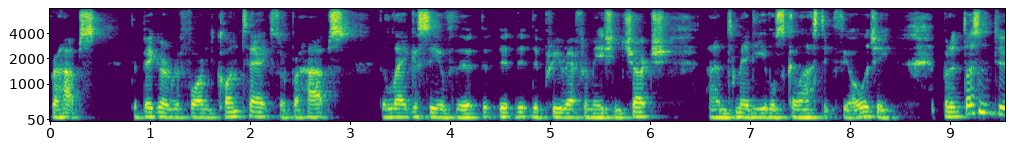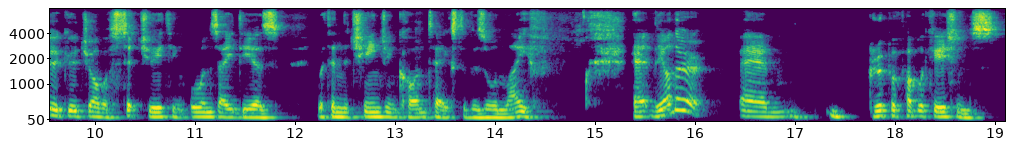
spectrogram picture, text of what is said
perhaps the bigger Reformed context, or perhaps the legacy of the, the, the, the pre Reformation church and medieval scholastic theology. But it doesn't do a good job of situating Owen's ideas within the changing context of his own life. Uh, the other um, group of publications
